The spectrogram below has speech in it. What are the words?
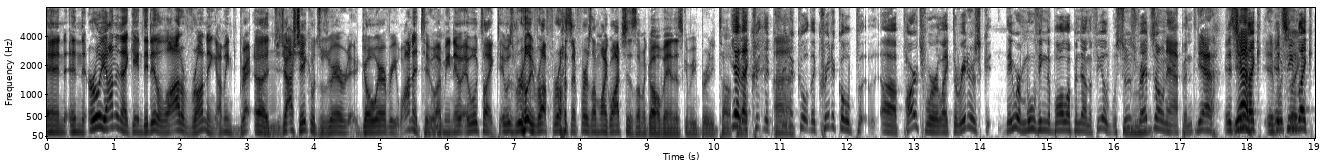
And and early on in that game, they did a lot of running. I mean, uh, Josh Jacobs was wherever go wherever he wanted to. I mean, it, it looked like it was really rough for us at first. I'm like, watch this. I'm like, oh man, this is gonna be pretty tough. Yeah, here." that cri- the Uh, critical the critical uh, parts were like the Raiders. They were moving the ball up and down the field as soon as red zone happened. Mm-hmm. Yeah. it Yeah, seemed like it it, seemed like- like,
